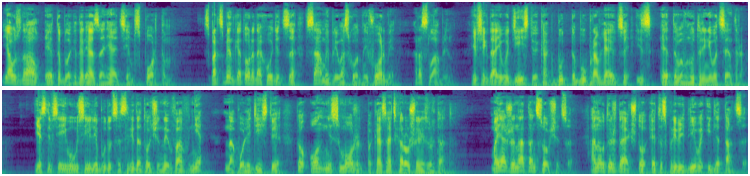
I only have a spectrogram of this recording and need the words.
Я узнал это благодаря занятиям спортом. Спортсмен, который находится в самой превосходной форме, расслаблен. И всегда его действия как будто бы управляются из этого внутреннего центра. Если все его усилия будут сосредоточены вовне, на поле действия, то он не сможет показать хороший результат. Моя жена танцовщица. Она утверждает, что это справедливо и для танца.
